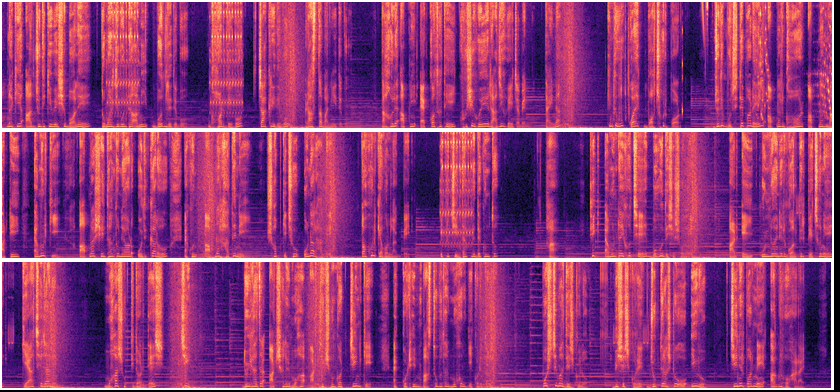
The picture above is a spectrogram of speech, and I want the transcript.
আপনাকে আজ যদি কেউ এসে বলে, তোমার জীবনটা আমি বদলে দেব, ঘর দেব, চাকরি দেব, রাস্তা বানিয়ে দেব, তাহলে আপনি এক কথাতেই খুশি হয়ে রাজি হয়ে যাবেন, তাই না? কিন্তু কয়েক বছর পর, যদি বুঝতে পারেন আপনার ঘর, আপনার মাটি, এমনকি আপনার সিদ্ধান্ত নেওয়ার অধিকারও এখন আপনার হাতে নেই, সবকিছু ওনার হাতে, তখন কেমন লাগবে? একটু চিন্তা করে দেখুন তো। হ্যাঁ ঠিক এমনটাই হচ্ছে বহু দেশের সঙ্গে। আর এই উন্নয়নের গল্পের পেছনে কে আছে জানেন? মহাশক্তিধর দেশ, চীন। দুই হাজার আট সালের মহা আর্থিক সংকট চীনকে এক কঠিন বাস্তবতার মুখোমুখি করে তোলে। পশ্চিমা দেশগুলো, বিশেষ করে যুক্তরাষ্ট্র ও ইউরোপ, চীনের পণ্যে আগ্রহ হারায়।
